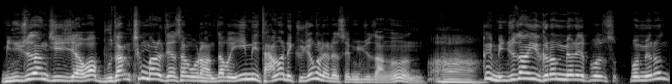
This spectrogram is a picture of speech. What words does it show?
민주당 지지자와 무당층만을 대상으로 한다고 이미 당헌에 규정을 내렸어요 민주당은. 아. 그 민주당이 그런 면에 보면은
